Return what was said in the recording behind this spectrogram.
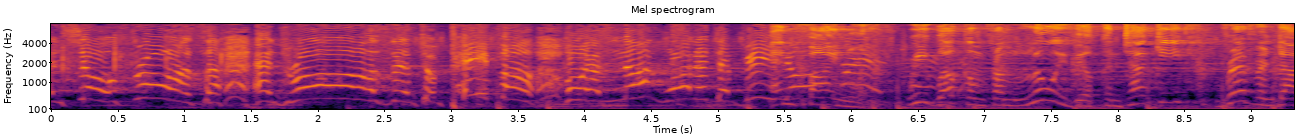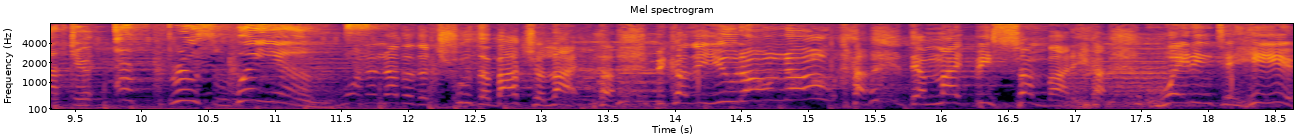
and shows through us and draws them to people who have not wanted to be And your finally, friends. we welcome from Louisville, Kentucky, Reverend Dr. F. Bruce Williams. Another the truth about your life. Because you don't know, there might be somebody waiting to hear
